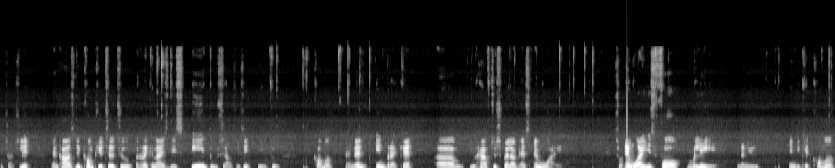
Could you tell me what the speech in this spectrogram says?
you translate, and ask the computer to recognize this A2 cells. You see A2, comma, and then in bracket um, you have to spell out as my so my is for Malay. And then you indicate comma.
